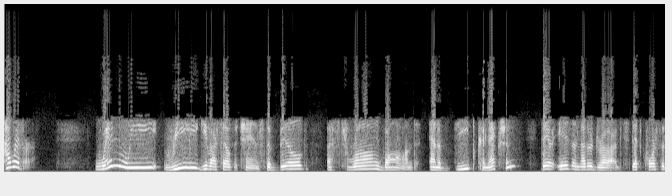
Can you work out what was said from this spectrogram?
However, when we really give ourselves a chance to build a strong bond and a deep connection, there is another drug that courses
